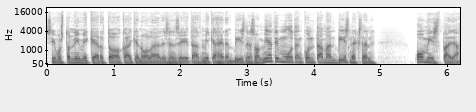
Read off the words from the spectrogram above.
Sivuston nimi kertoo kaiken oleellisen siitä, että mikä heidän bisnes on. Mietin muuten, kun tämän bisneksen omistaja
